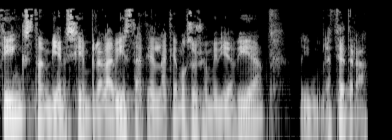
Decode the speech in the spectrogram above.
Things también siempre a la vista, que es la que hemos usado en mi día a día, etcétera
